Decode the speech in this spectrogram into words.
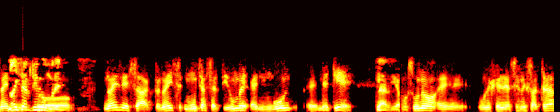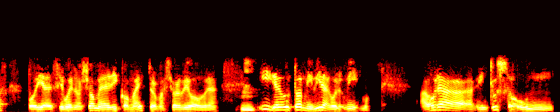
no hay, certidumbre. No hay exacto, no hay mucha certidumbre en ningún eh, métier. Claro. Digamos, uno, eh, unas generaciones atrás, podía decir, bueno, yo me dedico a maestro mayor de obra mm. y toda mi vida hago lo mismo. Ahora, incluso un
